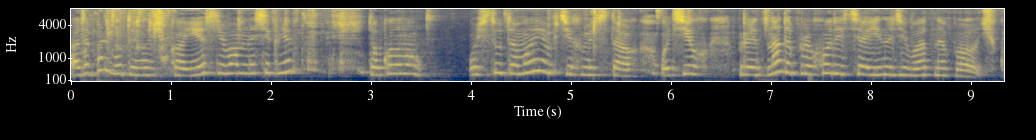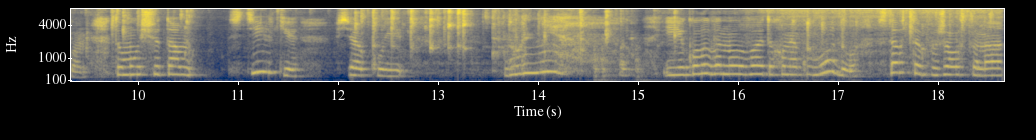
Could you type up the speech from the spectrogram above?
А тепер бутилочка. Якщо вам не секрет, то коли ми ось тут миємо в цих містах, оцих треба проходитися іноді ватною паличкою, тому що там стільки всякої дурні. І коли ви наливаєте хомяку воду, ставте, пожалуйста, на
